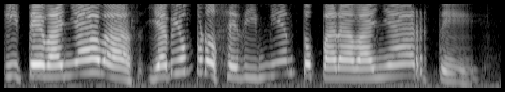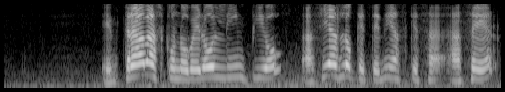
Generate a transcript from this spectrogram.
y te bañabas y había un procedimiento para bañarte. Entrabas con overol limpio, hacías lo que tenías que hacer,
